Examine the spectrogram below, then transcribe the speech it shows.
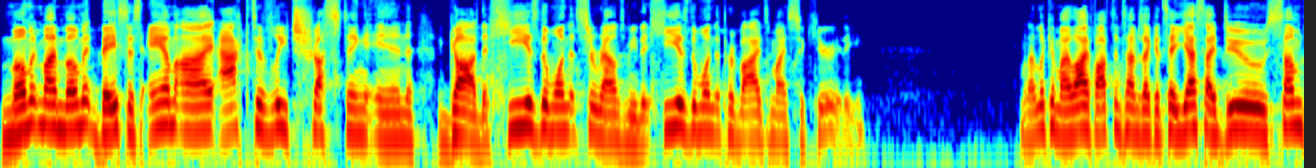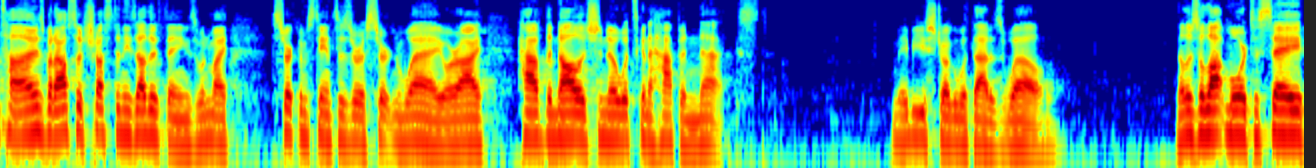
moment by moment basis, am I actively trusting in God, that He is the one that surrounds me, that He is the one that provides my security? When I look at my life, oftentimes I could say, yes, I do sometimes, but I also trust in these other things when my circumstances are a certain way or I have the knowledge to know what's going to happen next. Maybe you struggle with that as well. Now, there's a lot more to say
